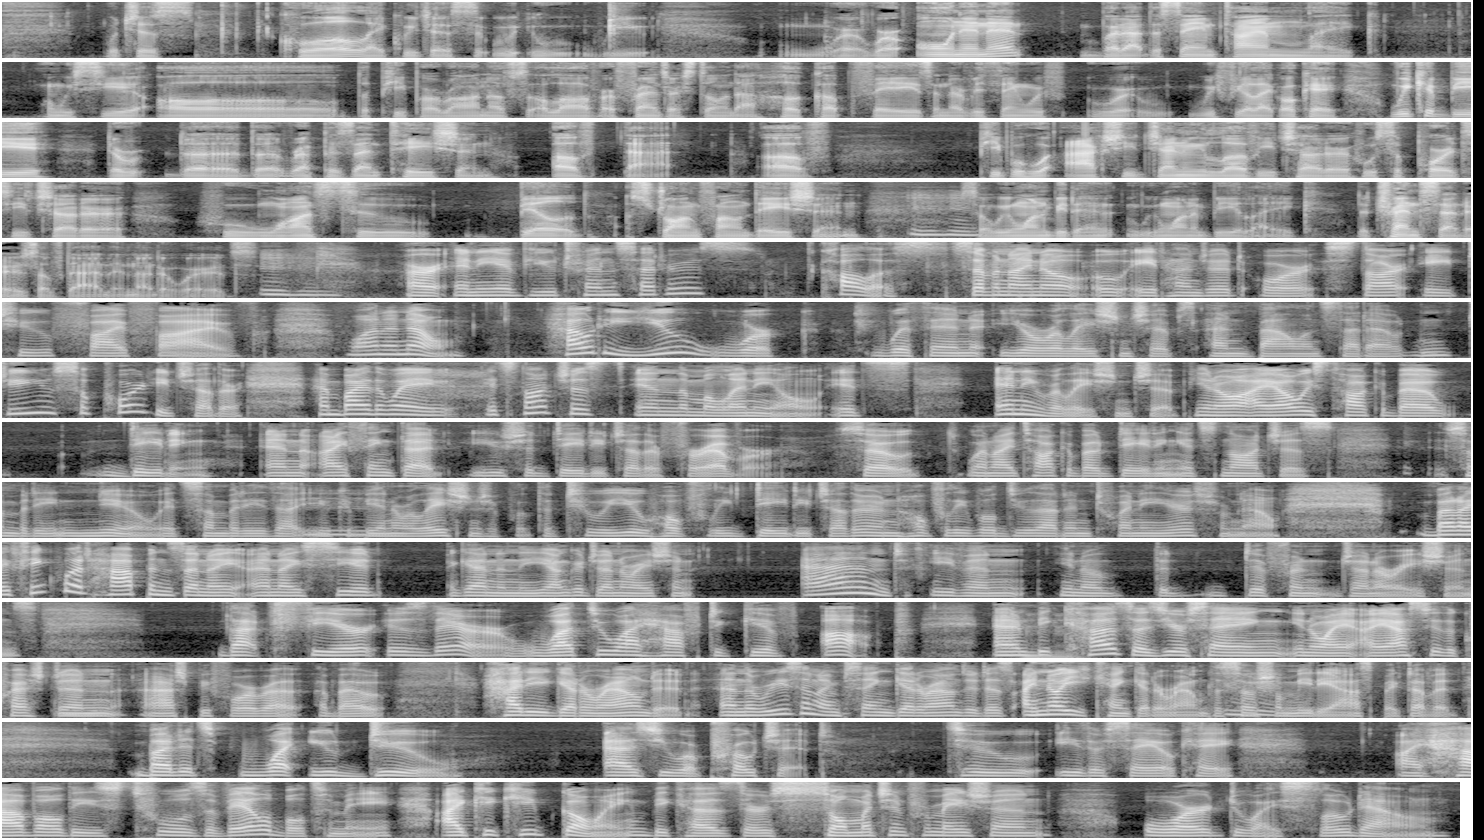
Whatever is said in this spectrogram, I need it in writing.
which is cool. Like we just we we we're, we're owning it, but at the same time, like when we see all the people around us, a lot of our friends are still in that hookup phase and everything. We we're, we feel like okay, we could be the the the representation of that of people who actually genuinely love each other, who supports each other, who wants to build a strong foundation. Mm-hmm. So we want to be the we want to be like the trendsetters of that. In other words, mm-hmm. Are any of you trendsetters? Call us 790-0800 or star 8255. Want to know how do you work within your relationships and balance that out and do you support each other? And by the way, it's not just in the millennial, it's any relationship. You know, I always talk about dating and I think that you should date each other forever. So when I talk about dating, it's not just somebody new. It's somebody that you could be in a mm. relationship with. The two of you hopefully date each other and hopefully we'll do that in 20 years from now. But I think what happens and I and I see it again in the younger generation and even, you know, the different generations, that fear is there. What do I have to give up? And mm-hmm. because, as you're saying, you know, I, I asked you the question, mm-hmm. Ash, before about, about how do you get around it? And the reason I'm saying get around it is I know you can't get around the mm-hmm. social media aspect of it, but it's what you do as you approach it to either say, okay, I have all these tools available to me. I could keep going because there's so much information, or do I slow down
